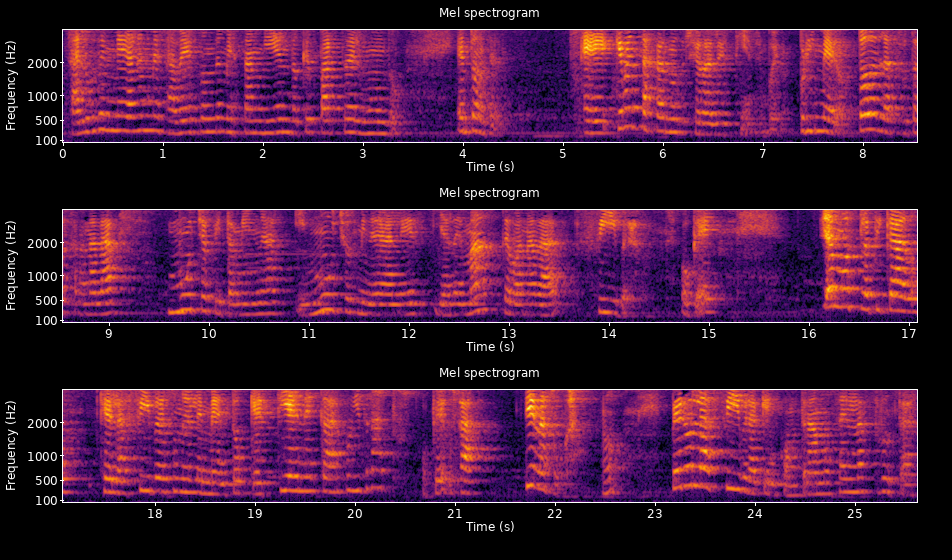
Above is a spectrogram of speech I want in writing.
Salúdenme, háganme saber dónde me están viendo, qué parte del mundo. Entonces, eh, ¿Qué ventajas nutricionales tienen? Bueno, primero, todas las frutas te van a dar muchas vitaminas y muchos minerales y además te van a dar fibra, ¿ok? Ya hemos platicado que la fibra es un elemento que tiene carbohidratos, ¿ok? O sea, tiene azúcar, ¿no? Pero la fibra que encontramos en las frutas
